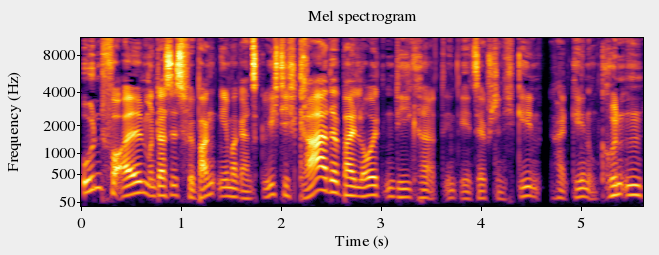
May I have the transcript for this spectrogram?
Und vor allem, und das ist für Banken immer ganz wichtig, gerade bei Leuten, die gerade in die Selbstständigkeit gehen und gründen,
